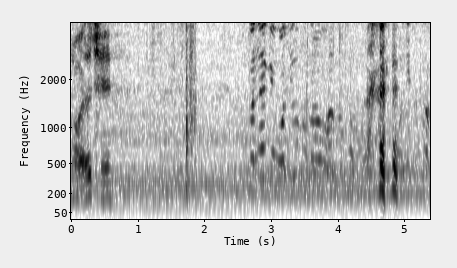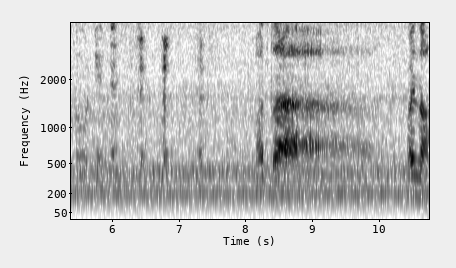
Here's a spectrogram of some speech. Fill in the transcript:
어, 그렇지 만약에 오징어도 나오고 하면 오징어도 나오지. 맞다 맛있나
